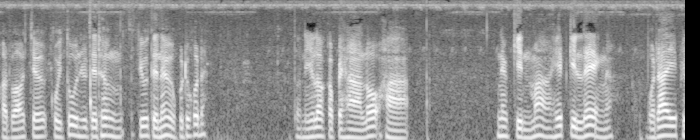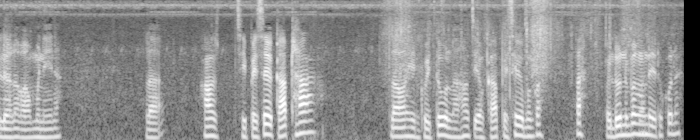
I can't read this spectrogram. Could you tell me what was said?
ผัดว่าเจอกุยตู้นอยู่เตเทิงอยู่เตเนอร์พุทุกคนนะตอนนี้เราก็ไปหาเลาะหาแนวกินมาเฮ็ดกินแรงนะบ่ได้พี่เลยเราเอามื้อนี้นะแล้วเฮาสิไปเสื้อกลับท่าเราเห็นกุยตู้นแล้วเฮาสิเอากลับไปเสื้อเบิ่งก่อนไปไปลุ้นเบิ่งกันเลยทุกคนนะ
